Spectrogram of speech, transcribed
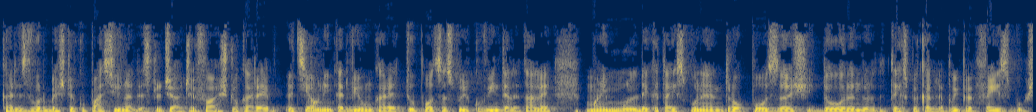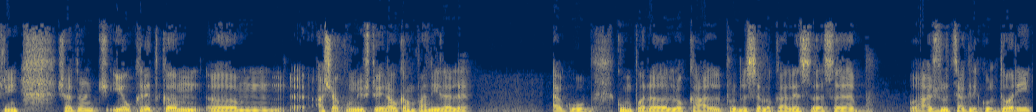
care îți vorbește cu pasiune despre ceea ce faci tu, care îți ia un interviu în care tu poți să spui cuvintele tale mai mult decât ai spune într-o poză și două rânduri de text pe care le pui pe Facebook, știi? Și atunci eu cred că, um, așa cum, eu știu, erau campaniile cu cumpără local, produse locale să, să ajuți agricultorii,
